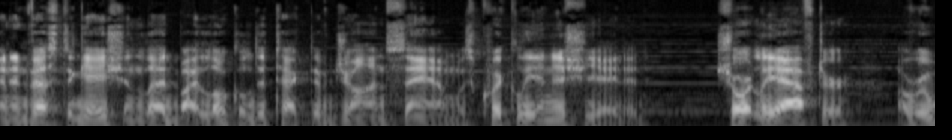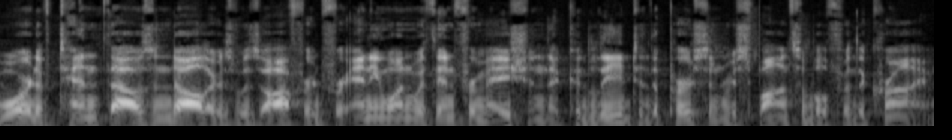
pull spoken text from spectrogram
An investigation led by local detective John Sam was quickly initiated. Shortly after, a reward of $10,000 was offered for anyone with information that could lead to the person responsible for the crime.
